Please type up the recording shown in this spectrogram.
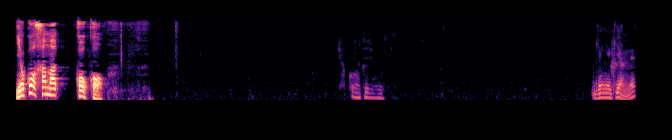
横浜高校。182現役やんね。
